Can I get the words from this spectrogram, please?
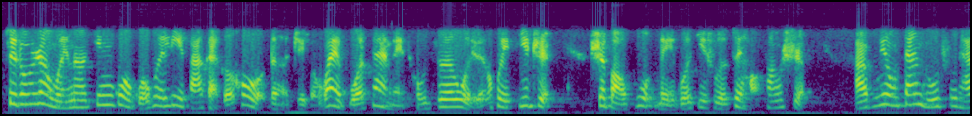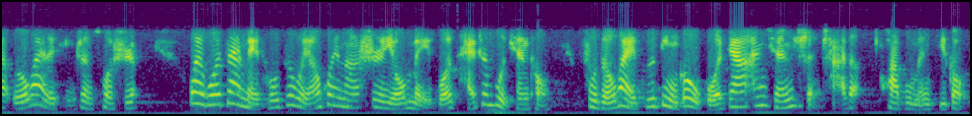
最终认为呢，经过国会立法改革后的这个外国在美投资委员会机制是保护美国技术的最好方式，而不用单独出台额外的行政措施。外国在美投资委员会呢是由美国财政部牵头，负责外资并购国家安全审查的。跨部门机构，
